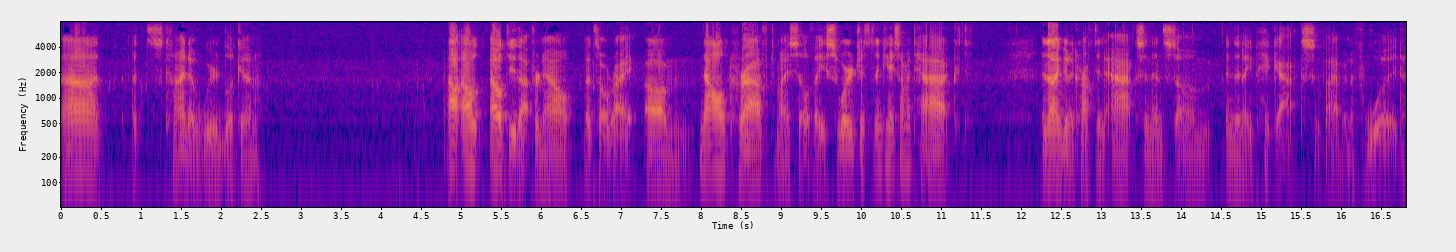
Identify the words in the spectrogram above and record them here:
Uh, that's kind of weird looking. I'll, I'll, I'll do that for now. That's alright. Um, now I'll craft myself a sword just in case I'm attacked. And then I'm going to craft an axe and then some, and then a pickaxe if I have enough wood.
